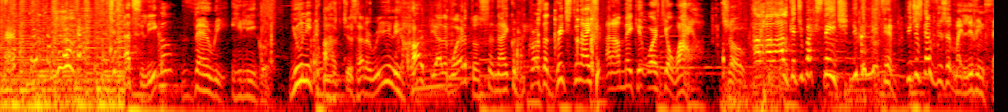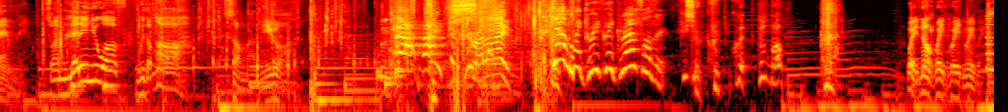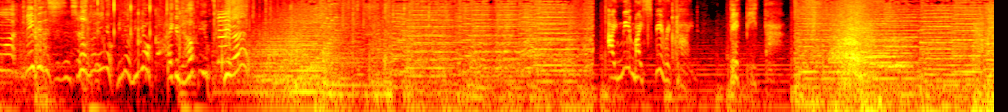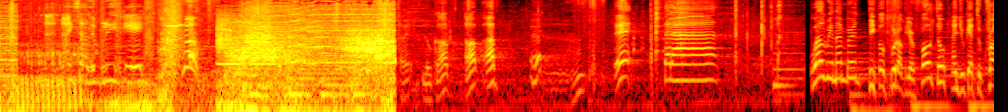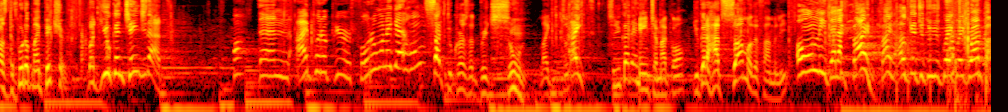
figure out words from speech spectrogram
That's illegal? Very illegal. You need to. I've just had a really hard Dia de Muertos, and I could cross that bridge tonight, and I'll make it worth your while. So, I'll, I'll, I'll get you backstage. You can meet him. You just gotta visit my living family. So I'm letting you off with a. Ah, some amigo. You're alive! Yeah, my great great grandfather. He's your. Gr- gr- gr- Wait, no, wait, wait, wait, wait. You know what? Maybe this isn't such No, a no, good- niño, niño, niño. I can help you. I need my spirit guide, Pepita. Nice eh? Alebrije. Look up, up, up. Eh, ta-da! Well remembered, people put up your photo and you get to cross the put up my picture. But you can change that. Then I put up your photo when I get home? Suck to cross that bridge soon, like tonight. So you gotta change, chamaco. You gotta have some of the family. Only that I. Fine, fine. I'll get you to your great great grandpa.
